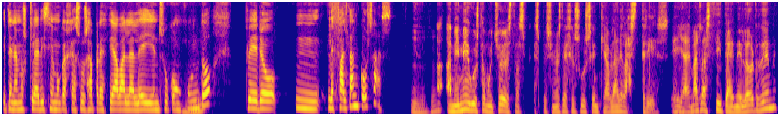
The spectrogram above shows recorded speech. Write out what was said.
y tenemos clarísimo que Jesús apreciaba la ley en su conjunto, pero mm, le faltan cosas a, mí me gustan mucho estas expresiones de Jesús en que habla de las tres ¿eh? y además las cita en el orden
